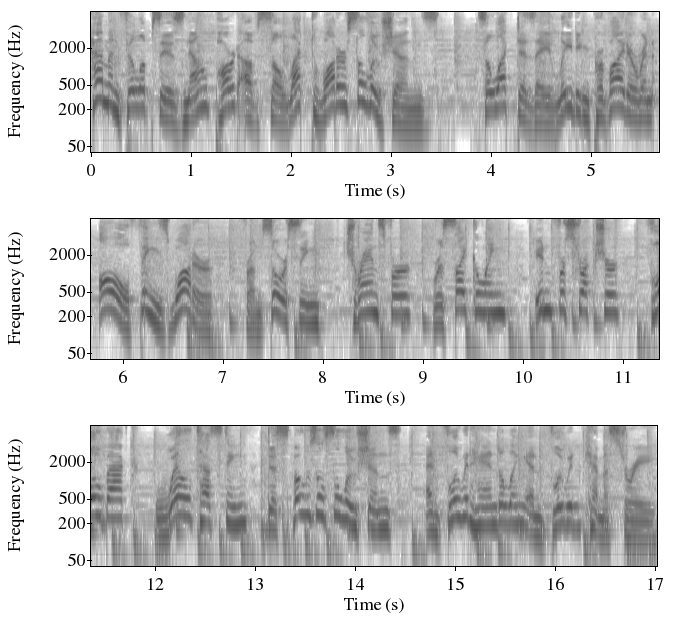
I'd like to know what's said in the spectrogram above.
Hammond Phillips is now part of Select Water Solutions. Select is a leading provider in all things water, from sourcing, transfer, recycling, infrastructure, flowback, well testing, disposal solutions, and fluid handling and fluid chemistry.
